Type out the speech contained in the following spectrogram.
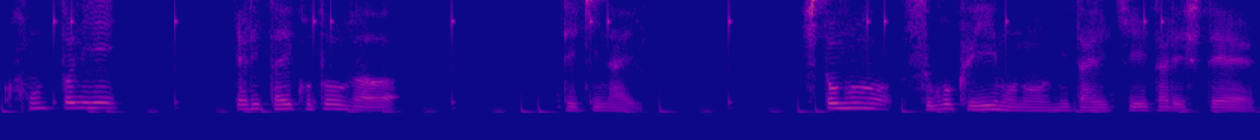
本当にやりたいことができない。人のすごくいいものを見たり聞いたりして、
